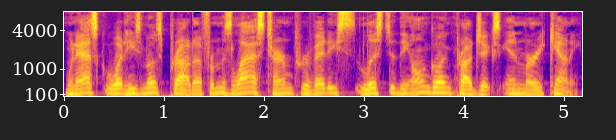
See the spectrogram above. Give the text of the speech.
When asked what he's most proud of from his last term, Previti listed the ongoing projects in Maury County.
